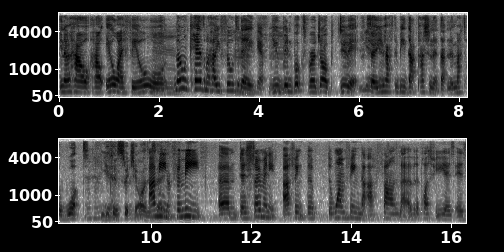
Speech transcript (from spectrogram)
you know how how ill I feel, or Mm. no one cares about how you feel today. Yep. You've been booked for a job. Do Yeah. it. Yeah. so Yeah. you have to be that passionate that no matter what, Mhm. you Yeah. can switch it on. I So mean, that- for me, um, there's so many. I think the the one thing that I found like over the past few years is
